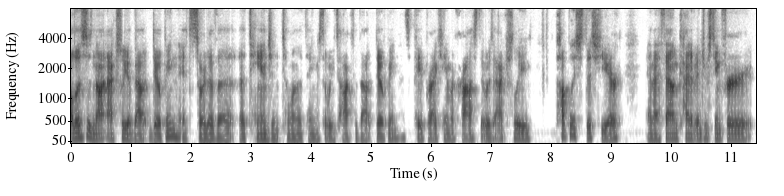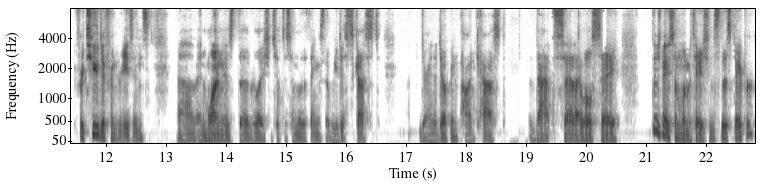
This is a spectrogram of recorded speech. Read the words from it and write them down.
although this is not actually about doping, it's sort of a, a tangent to one of the things that we talked about doping. It's a paper I came across that was actually published this year and I found kind of interesting for for two different reasons. Um, and one is the relationship to some of the things that we discussed during the doping podcast. That said, I will say there's maybe some limitations to this paper,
